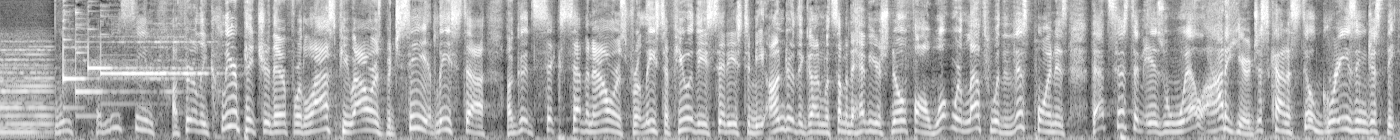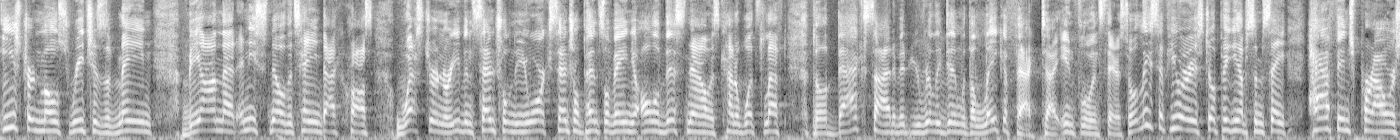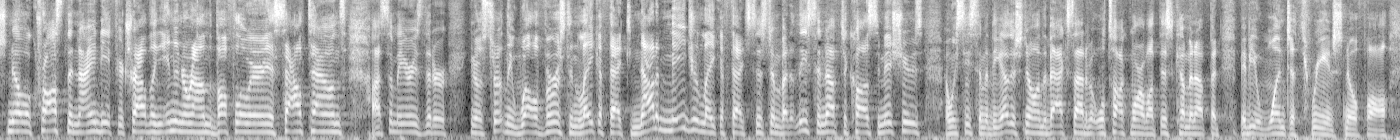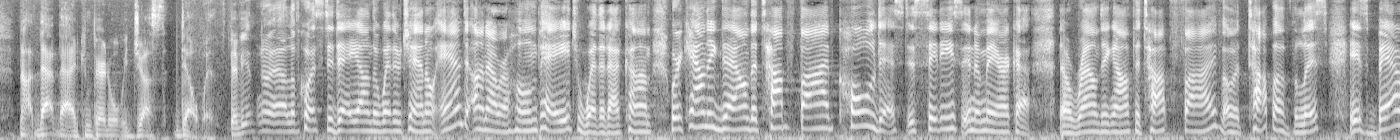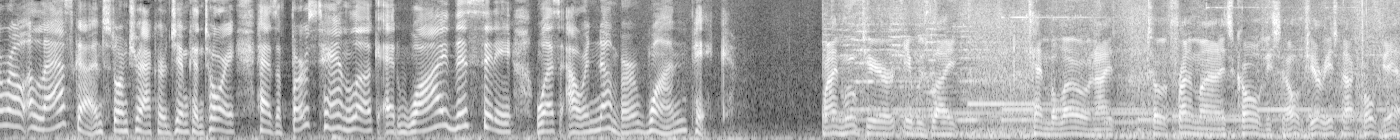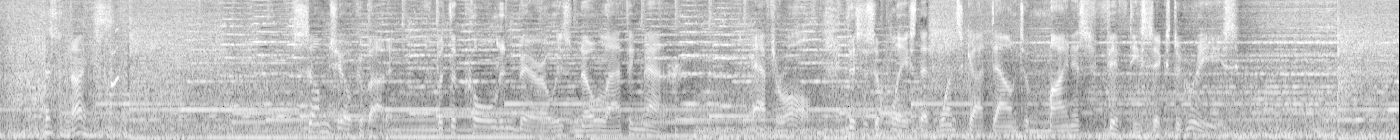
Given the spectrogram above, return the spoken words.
Seen a fairly clear picture there for the last few hours, but you see at least uh, a good six, seven hours for at least a few of these cities to be under the gun with some of the heavier snowfall. What we're left with at this point is that system is well out of here, just kind of still grazing just the easternmost reaches of Maine. Beyond that, any snow that's hanging back across western or even central New York, central Pennsylvania, all of this now is kind of what's left. The backside of it, you're really dealing with the lake effect uh, influence there. So at least a few areas still picking up some, say, half inch per hour snow across the 90 if you're traveling in and around the Buffalo area, south uh, some areas that are, you know, certainly well versed in lake effect. Not a major lake effect system, but at least enough to cause some issues. And we see some of the other snow on the backside of it. We'll talk more about this coming up, but maybe a one to three inch snowfall, not that bad compared to what we just dealt with. Vivian? Well, of course, today on the Weather Channel and on our homepage, weather.com, we're counting down the top five coldest cities in America. Now, rounding out the top five, or top of the list, is Barrow, Alaska. And Storm Tracker Jim Cantore has a first-hand look at why this city was our number one pick. When I moved here, it was like 10 below, and I told a friend of mine it's cold. He said, oh, Jerry, it's not cold yet. This is nice. Some joke about it, but the cold in Barrow is no laughing matter. After all, this is a place that once got down to minus 56 degrees.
